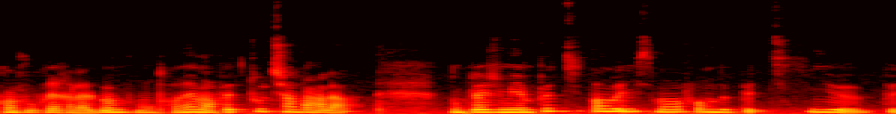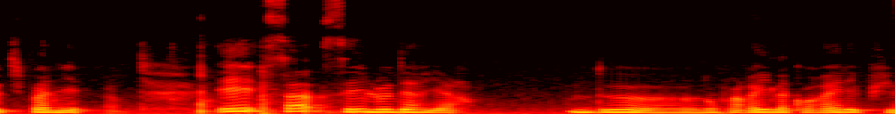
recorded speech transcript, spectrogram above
quand j'ouvrirai l'album, je vous montrerai, mais en fait tout tient par là. Donc là, j'ai mis un petit embellissement en forme de petit petit palmier, et ça, c'est le derrière de donc pareil de l'aquarelle et puis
